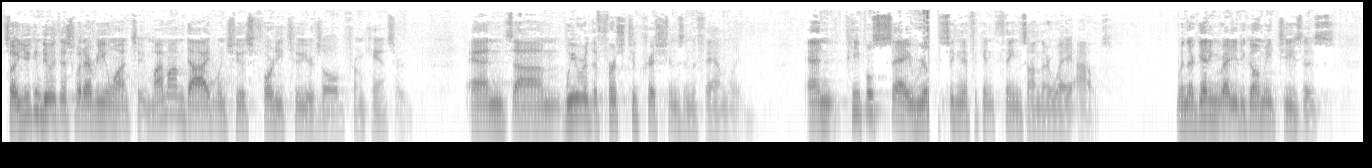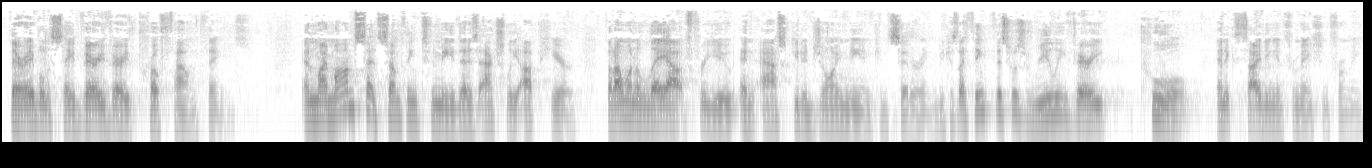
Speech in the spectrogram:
So you can do with this whatever you want to. My mom died when she was 42 years old from cancer. And um, we were the first two Christians in the family. And people say really significant things on their way out. When they're getting ready to go meet Jesus, they're able to say very, very profound things. And my mom said something to me that is actually up here that I want to lay out for you and ask you to join me in considering. Because I think this was really very cool and exciting information for me.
